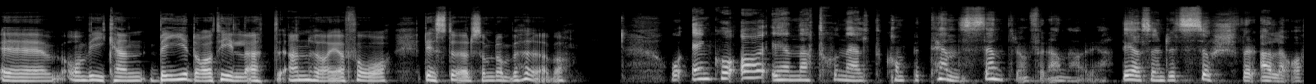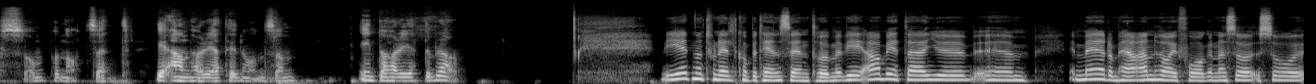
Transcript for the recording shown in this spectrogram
eh, om vi kan bidra till att anhöriga får det stöd som de behöver. Och NKA är Nationellt kompetenscentrum för anhöriga. Det är alltså en resurs för alla oss som på något sätt är anhöriga till någon som inte har det jättebra. Vi är ett nationellt kompetenscentrum, vi arbetar ju ehm, med de här anhörigfrågorna så, så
